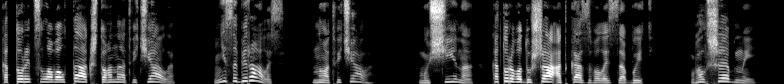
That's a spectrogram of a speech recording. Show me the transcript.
который целовал так, что она отвечала, не собиралась, но отвечала. Мужчина, которого душа отказывалась забыть. Волшебный,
